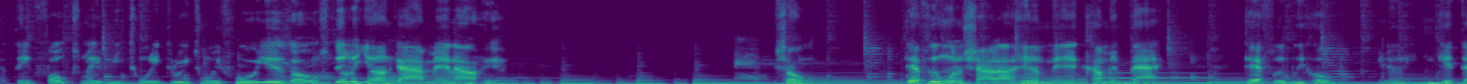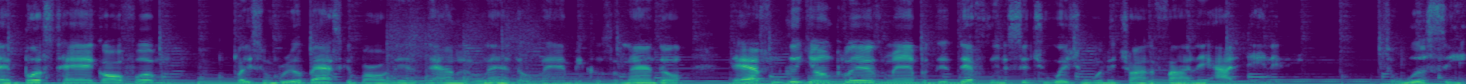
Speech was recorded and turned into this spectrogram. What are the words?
I think Fultz may be 23, 24 years old, still a young guy, man, out here. So definitely want to shout out him, man, coming back. Definitely, we hope you know, he can get that bust tag off of him, play some real basketball there down in Orlando, man, because Orlando, they have some good young players, man, but they're definitely in a situation where they're trying to find their identity. So we'll see.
